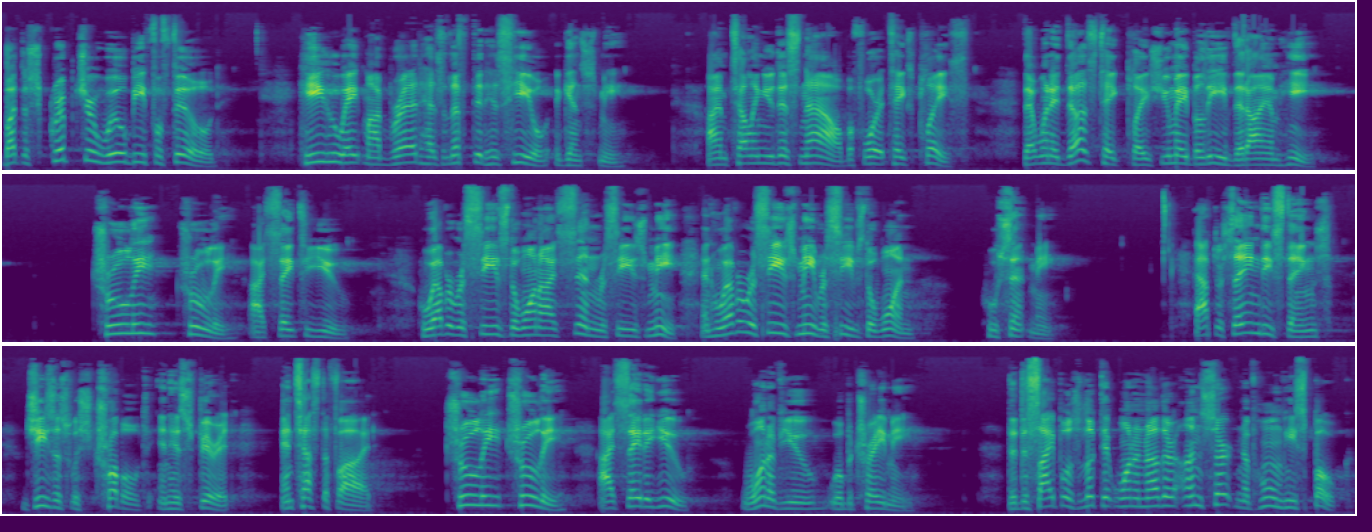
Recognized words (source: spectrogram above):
but the scripture will be fulfilled. He who ate my bread has lifted his heel against me. I am telling you this now before it takes place, that when it does take place, you may believe that I am he. Truly, truly, I say to you, whoever receives the one I send receives me, and whoever receives me receives the one who sent me. After saying these things, Jesus was troubled in his spirit and testified, Truly, truly, I say to you, one of you will betray me. The disciples looked at one another, uncertain of whom he spoke.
